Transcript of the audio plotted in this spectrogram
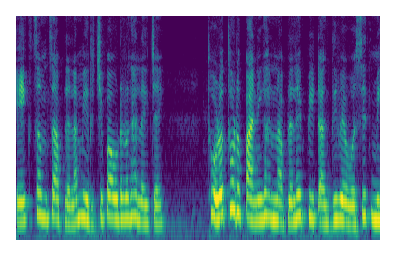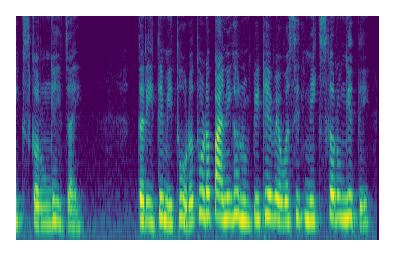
एक चमचा आपल्याला मिरची पावडर घालायची आहे. थोडं थोडं पाणी घालून आपल्याला हे पीठ अगदी व्यवस्थित मिक्स करून घ्यायचं आहे. तर इथे मी थोडं थोडं पाणी घालून पीठ हे व्यवस्थित मिक्स करून घेते.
